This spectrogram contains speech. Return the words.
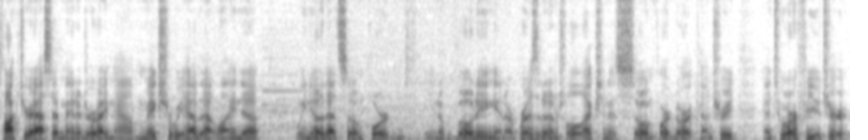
talk to your asset manager right now. Make sure we have that lined up. We know that's so important. You know, voting and our presidential election is so important to our country and to our future.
